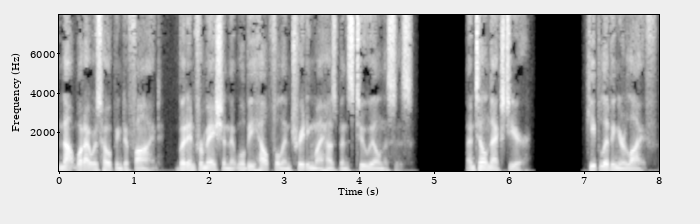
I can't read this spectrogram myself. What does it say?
Not what I was hoping to find, but information that will be helpful in treating my husband's two illnesses. Until next year. Keep living your life.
